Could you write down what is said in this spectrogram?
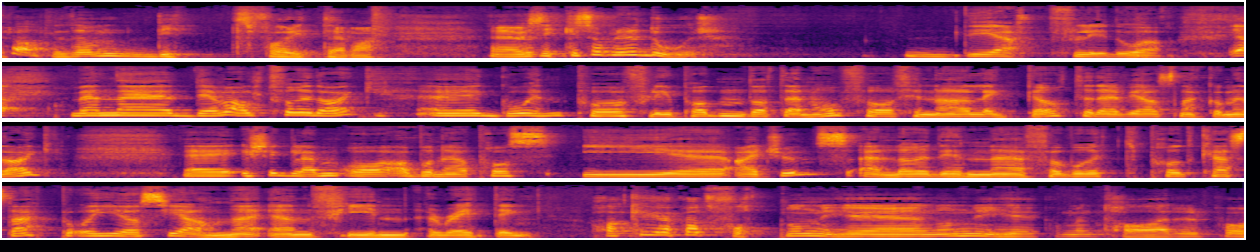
prate litt om ditt favorittema. Eh, hvis ikke, så blir det doer. Ja, flydoer. Ja. Men eh, det var alt for i dag. Eh, gå inn på flypodden.no for å finne lenker til det vi har snakket om i dag. Eh, ikke glem å abonnere på oss i eh, iTunes eller i din eh, favorittpodkast-app, og gi oss gjerne en fin rating. Har ikke vi akkurat fått noen nye, noen nye kommentarer på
